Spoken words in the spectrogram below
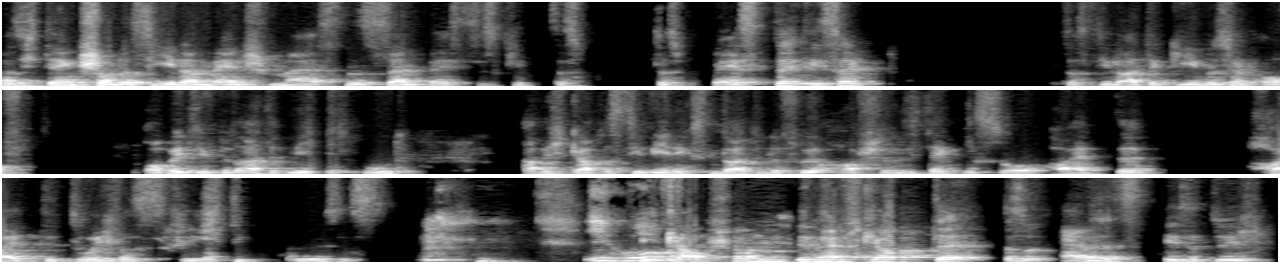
Also ich denke schon, dass jeder Mensch meistens sein Bestes gibt. Das, das Beste ist halt, dass die Leute geben es halt oft objektiv betrachtet nicht gut. Aber ich glaube, dass die wenigsten Leute in der Früh aufstehen und sich denken, so heute, heute tue ich was richtig Böses. Ich, ich glaube schon, ich glaube, also einerseits ist natürlich,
